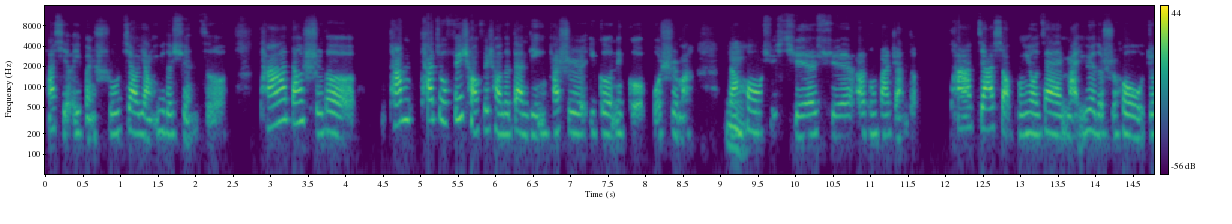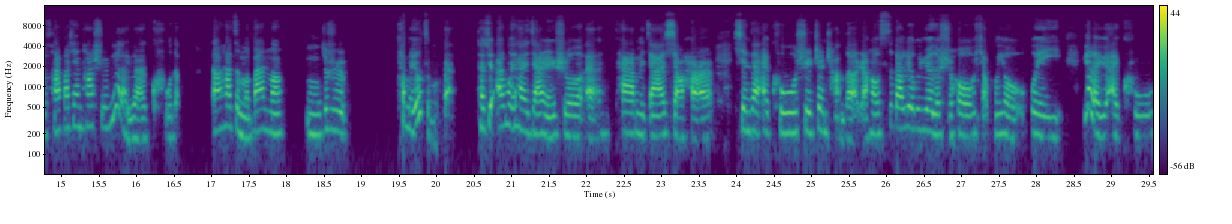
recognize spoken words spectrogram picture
他写了一本书叫《养育的选择》。他当时的他他就非常非常的淡定，他是一个那个博士嘛，然后去学学儿童发展的。他家小朋友在满月的时候，就他发现他是越来越爱哭的，然后他怎么办呢？嗯，就是他没有怎么办？他去安慰他的家人说：“哎，他们家小孩现在爱哭是正常的。然后四到六个月的时候，小朋友会越来越爱哭。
